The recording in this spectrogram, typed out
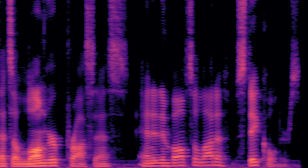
that's a longer process and it involves a lot of stakeholders.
